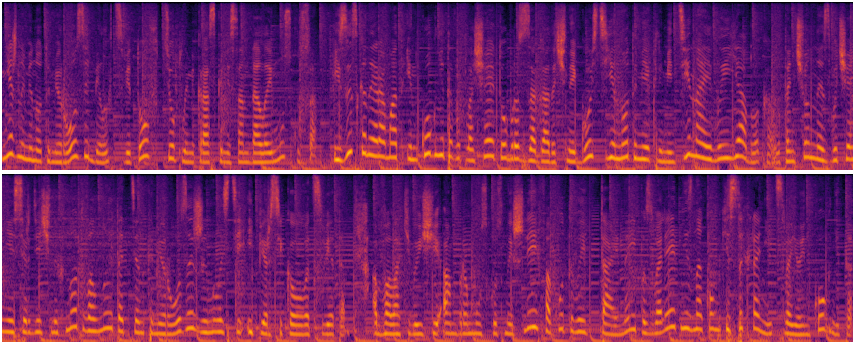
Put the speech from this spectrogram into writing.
нежными нотами розы, белых цветов, теплыми красками сандала и мускуса. Изысканный аромат инкогнито воплощает образ загадочной гостьи, ноты нотами клементина, айвы и яблока. Утонченное звучание сердечных нот волнует оттенками розы, жимолости и персикового цвета. Обволакивающий амбромускусный шлейф окутывает тайно и позволяет незнакомке сохранить свое инкогнито.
